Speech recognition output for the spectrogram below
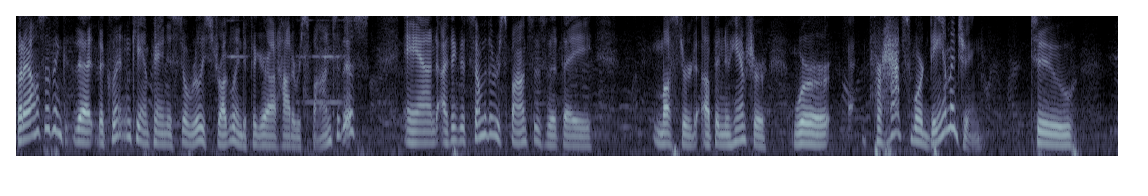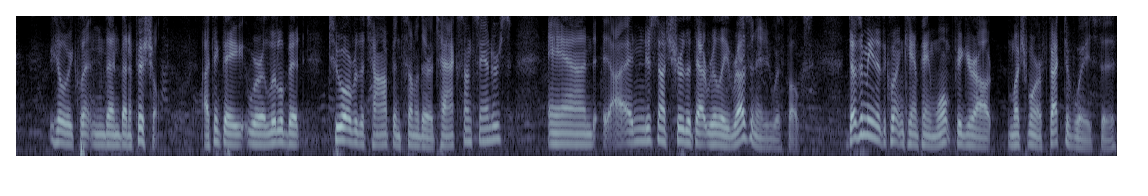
But I also think that the Clinton campaign is still really struggling to figure out how to respond to this. And I think that some of the responses that they mustered up in New Hampshire were perhaps more damaging to Hillary Clinton than beneficial. I think they were a little bit too over the top in some of their attacks on Sanders, and I'm just not sure that that really resonated with folks. Doesn't mean that the Clinton campaign won't figure out much more effective ways to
